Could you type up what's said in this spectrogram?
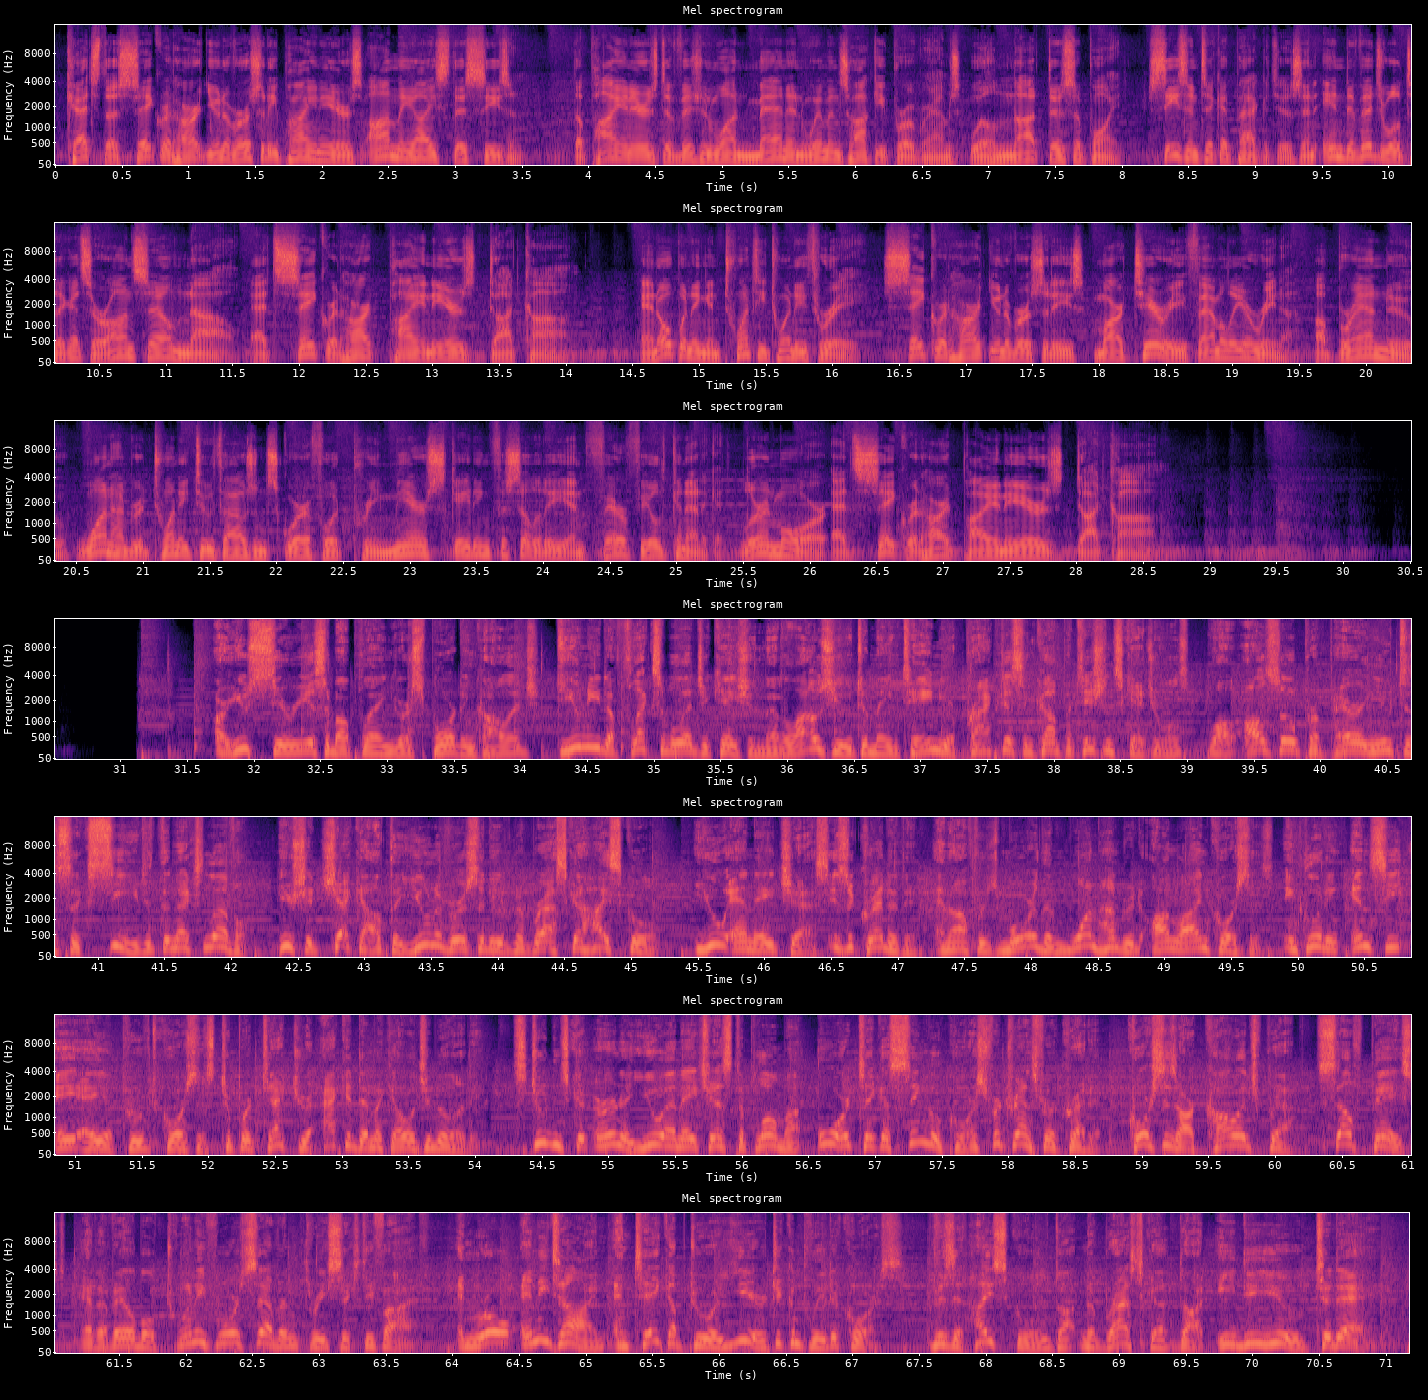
Catch the Sacred Heart University Pioneers on the ice this season. The Pioneers Division One men and women's hockey programs will not disappoint. Season ticket packages and individual tickets are on sale now at sacredheartpioneers.com. and opening in 2023, Sacred Heart University's Martire Family Arena, a brand new 122,000 square foot premier skating facility in Fairfield, Connecticut. Learn more at sacredheartpioneers.com. Are you serious about playing your sport in college? Do you need a flexible education that allows you to maintain your practice and competition schedules while also preparing you to succeed at the next level? You should check out the University of Nebraska High School. UNHS is accredited and offers more than 100 online courses, including NCAA approved courses to protect your academic eligibility. Students could earn a UNHS diploma or take a single course for transfer credit. Courses are college prep, self paced, and available 24 7 365. Enroll anytime and take up to a year to complete a course. Visit highschool.nebraska.edu today.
